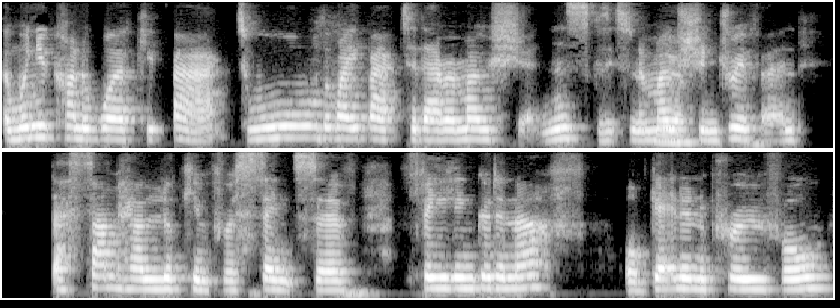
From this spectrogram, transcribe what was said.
And when you kind of work it back to all the way back to their emotions, because it's an emotion driven, they're somehow looking for a sense of feeling good enough or getting an approval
